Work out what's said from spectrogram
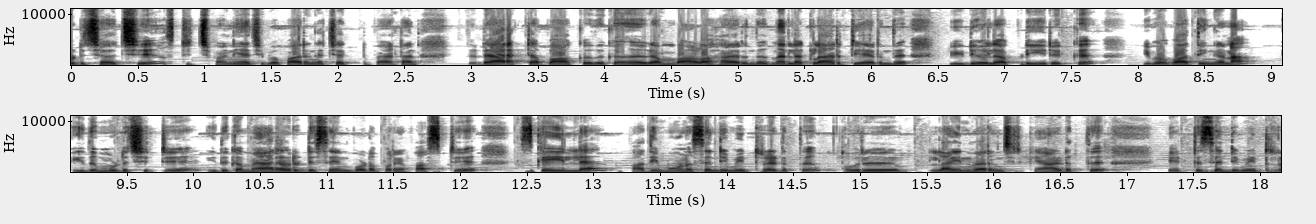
முடிச்சாச்சு ஸ்டிச் பண்ணியாச்சு. இப்போ பாருங்கள் எஃபெக்ட் பேட்டர்ன் இது டேரெக்டாக பார்க்கறதுக்கு ரொம்ப அழகாக இருந்து நல்ல கிளாரிட்டியாக இருந்து வீடியோவில் அப்படி இருக்குது இப்போ பார்த்திங்கன்னா இது முடிச்சுட்டு இதுக்கு மேலே ஒரு டிசைன் போட போகிறேன் ஃபஸ்ட்டு ஸ்கெயிலில் பதிமூணு சென்டிமீட்டர் எடுத்து ஒரு லைன் வரைஞ்சிருக்கேன். அடுத்து எட்டு சென்டிமீட்டர்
